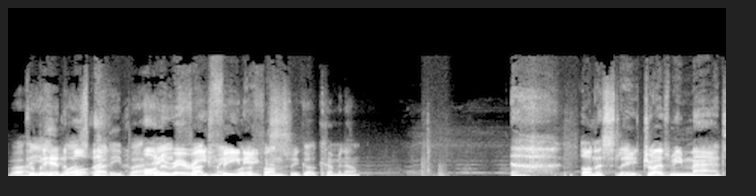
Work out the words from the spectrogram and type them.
Well, Probably it was, buddy. But honorary hey, fuck me, what Phoenix. funds we got coming up. Honestly, it drives me mad.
